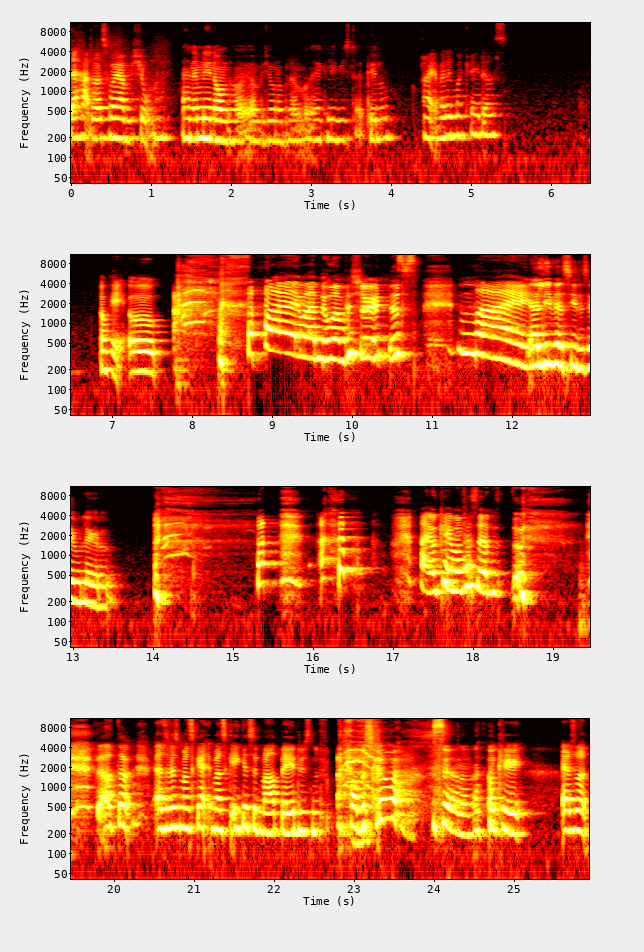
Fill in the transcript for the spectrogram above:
der har du også høje ambitioner. jeg har nemlig enormt høje ambitioner på den måde. Jeg kan lige vise dig et billede. Ej, var det Margrethe også? Okay, åh. Ej, hvor er den uambitiøs. Nej. Jeg er lige ved at sige, at det ser ulækkert ud. Ej, okay, hvorfor ser den... Der, er- der, altså, hvis man skal, man skal ikke have set meget bagdysten. For at beskrive scenerne. Okay, altså,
